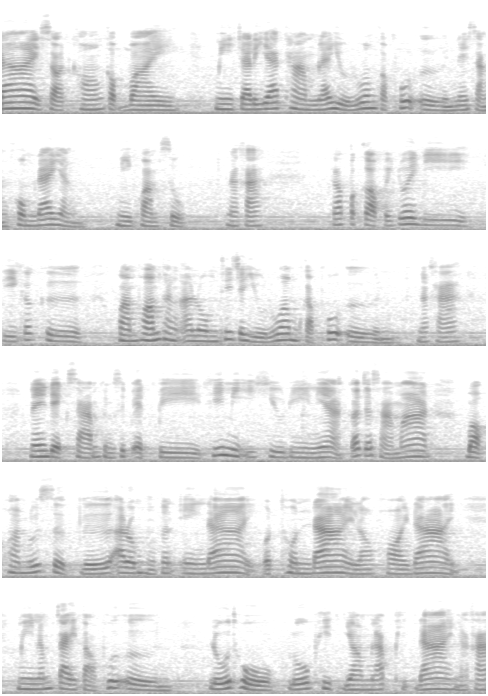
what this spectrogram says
ได้สอดคล้องกับวัย มีจริยธรรมและอยู่ร่วมกับผู้อื่นในสังคมได้อย่าง มีความสุขนะคะ ก็ประกอบไปด้วยดี ดีก็คือ ความพร้อมทางอารมณ์ที่จะอยู่ร่วมกับผู้อื่นนะคะ ในเด็ก 3-11 ปีที่มี EQ ดีเนี่ย ก็จะสามารถบอกความรู้สึกหรืออารมณ์ของตนเองได้ อดทนได้รอคอยได้ มีน้ำใจต่อผู้อื่น รู้ถูก รู้ผิดยอมรับผิดได้นะคะ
